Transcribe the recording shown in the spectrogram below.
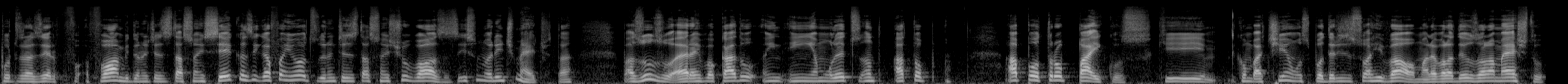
por trazer fome durante as estações secas e gafanhotos durante as estações chuvosas, isso no Oriente Médio. Tá? Pazuzu era invocado em, em amuletos apotropaicos, que combatiam os poderes de sua rival, malévola deusa Lamasto,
